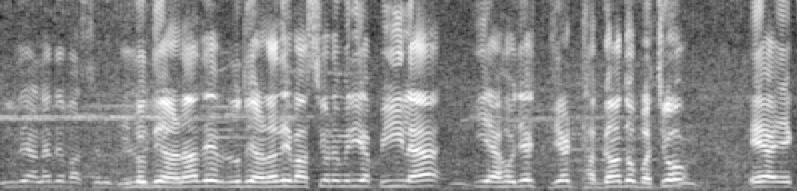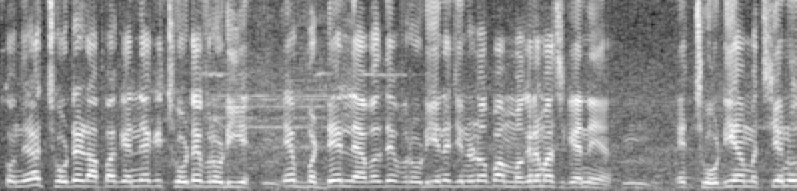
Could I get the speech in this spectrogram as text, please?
ਲੁਧਿਆਣਾ ਦੇ ਵਾਸੀਆਂ ਨੂੰ ਲੁਧਿਆਣਾ ਦੇ ਲੁਧਿਆਣਾ ਦੇ ਵਾਸੀਆਂ ਨੂੰ ਮੇਰੀ ਅਪੀਲ ਹੈ ਕਿ ਇਹੋ ਜਿਹੇ ਜਿਹੜੇ ਠੱਗਾਂ ਤੋਂ ਬਚੋ ਇਹ ਇੱਕ ਹੁੰਦੇ ਨਾ ਛੋਟੇ ਡਾਪਾ ਕਹਿੰਦੇ ਆ ਕਿ ਛੋਟੇ ਫਰੋਡੀਏ ਇਹ ਵੱਡੇ ਲੈਵਲ ਦੇ ਫਰੋਡੀਏ ਨੇ ਜਿਨ੍ਹਾਂ ਨੂੰ ਆਪਾਂ ਮਗਰਮੱਛ ਕਹਿੰਦੇ ਆ। ਇਹ ਛੋਟੀਆਂ ਮੱਛੀਆਂ ਨੂੰ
